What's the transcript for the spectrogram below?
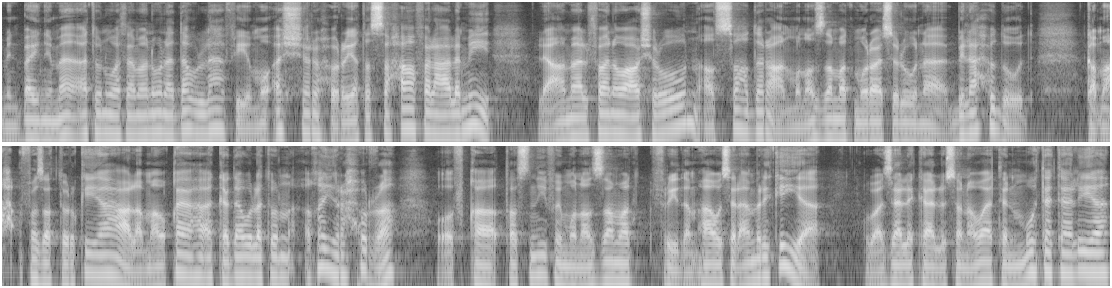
من بين مائة وثمانون دولة في مؤشر حرية الصحافة العالمي لعام 2020 الصادر عن منظمة مراسلون بلا حدود. كما حافظت تركيا على موقعها كدولة غير حرة وفق تصنيف منظمة فريدم هاوس الأمريكية وذلك لسنوات متتالية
